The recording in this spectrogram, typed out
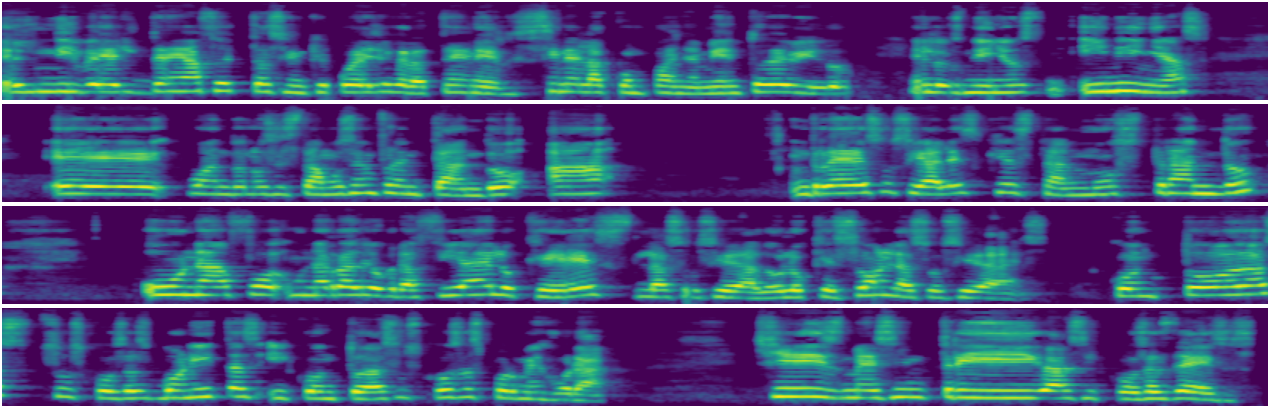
el nivel de afectación que puede llegar a tener sin el acompañamiento debido en los niños y niñas eh, cuando nos estamos enfrentando a redes sociales que están mostrando una, una radiografía de lo que es la sociedad o lo que son las sociedades con todas sus cosas bonitas y con todas sus cosas por mejorar. Chismes, intrigas y cosas de esas.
